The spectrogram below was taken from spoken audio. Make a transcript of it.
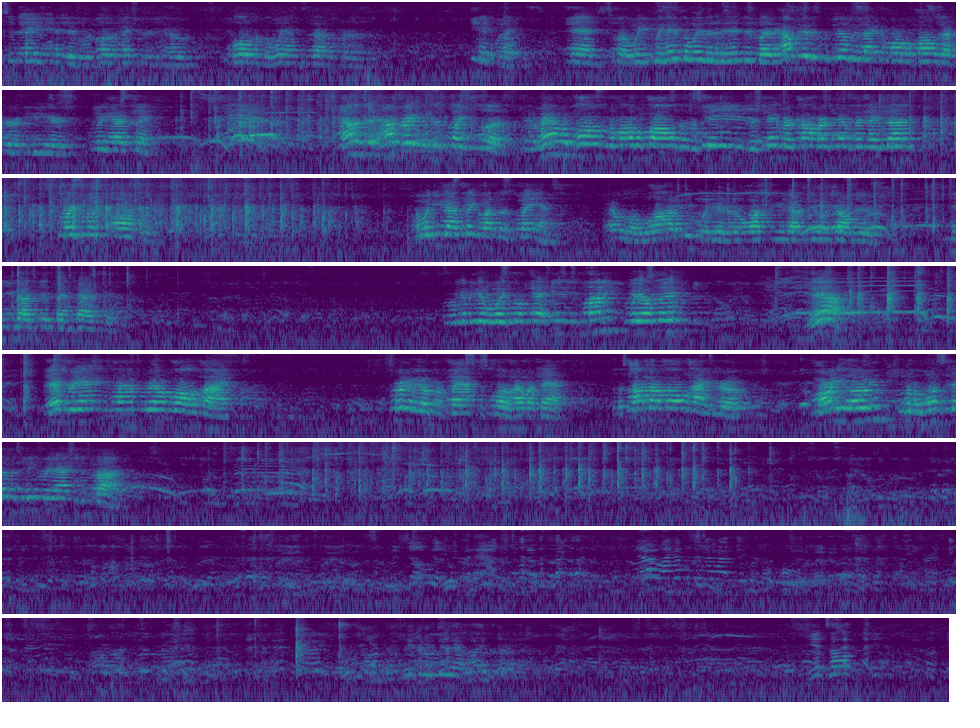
today ended with Mother Nature, you know, blowing the winds out of her anyways. And so we, we hated the way that it ended, but how good is to feel be back in Marble Falls after a few years? What do you guys think? How does it, how great does this place look? A round of applause for Marble Falls and the city, the Chamber of Commerce and everything they've done. This place looks awesome. And what do you guys think about those fans? There was a lot of people here that are watching you guys do what y'all do. And you guys did fantastic. We're gonna give away some Cat money. What y'all think? Yeah. Best reaction time throughout qualifying. We're gonna go from fast to slow. How about that? The top alcohol hydro. Marty Logan with a 117 reaction time.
